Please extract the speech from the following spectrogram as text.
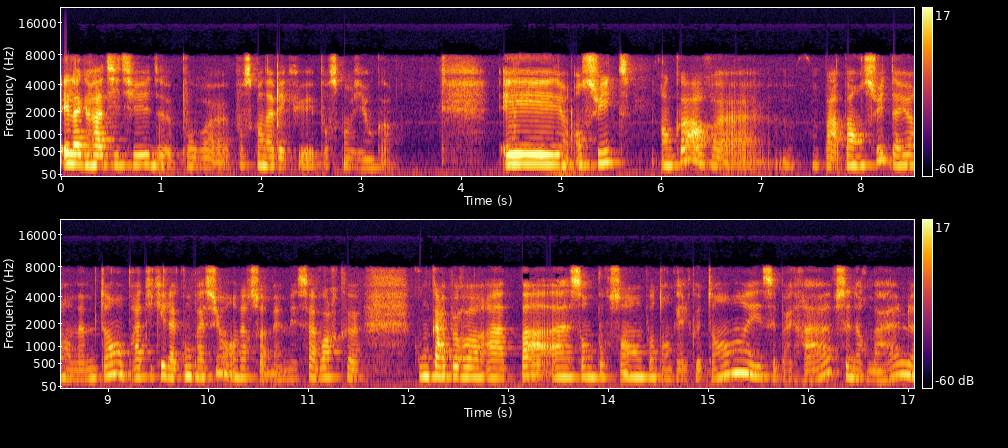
et la gratitude pour, euh, pour ce qu'on a vécu et pour ce qu'on vit encore. Et ensuite, encore, euh, pas, pas, ensuite d'ailleurs, en même temps, pratiquer la compassion envers soi-même et savoir que qu'on carburera pas à 100% pendant quelques temps et c'est pas grave, c'est normal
